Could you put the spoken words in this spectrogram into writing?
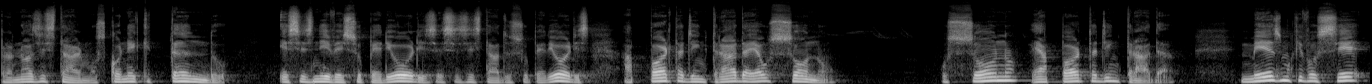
para nós estarmos conectando esses níveis superiores, esses estados superiores, a porta de entrada é o sono. O sono é a porta de entrada. Mesmo que você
